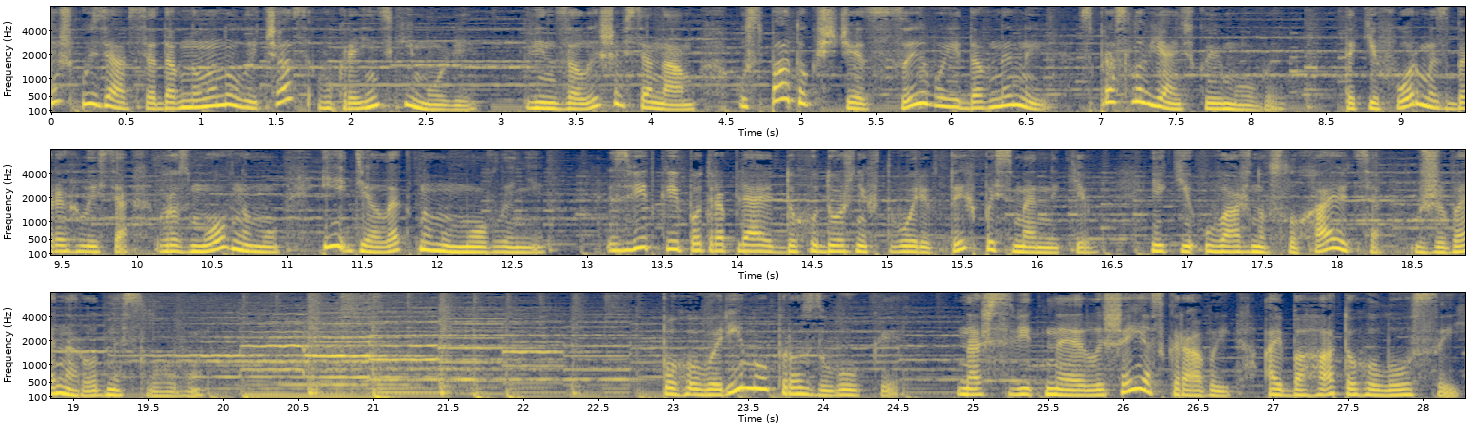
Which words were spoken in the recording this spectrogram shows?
Де ж узявся давноминулий час в українській мові? Він залишився нам у спадок ще з сивої давнини, з праслов'янської мови. Такі форми збереглися в розмовному і діалектному мовленні, звідки й потрапляють до художніх творів тих письменників, які уважно вслухаються в живе народне слово. Поговоримо про звуки. Наш світ не лише яскравий, а й багатоголосий.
